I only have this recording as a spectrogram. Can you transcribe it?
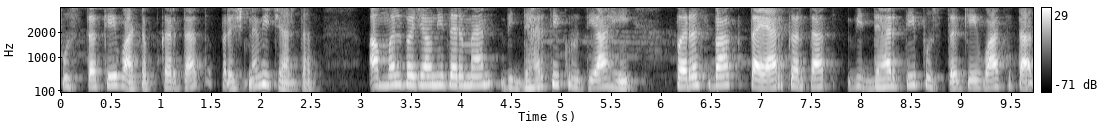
पुस्तके वाटप करतात प्रश्न विचारतात. अंमलबजावणी दरम्यान विद्यार्थी कृती आहे. परसबाग तयार करतात विद्यार्थी पुस्तके वाचतात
